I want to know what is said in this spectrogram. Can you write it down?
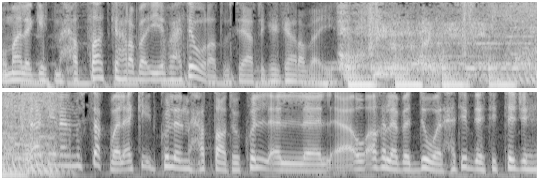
وما لقيت محطات كهربائية فحتورط بسيارتك الكهربائية. لكن المستقبل أكيد كل المحطات وكل أو أغلب الدول حتبدا تتجه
